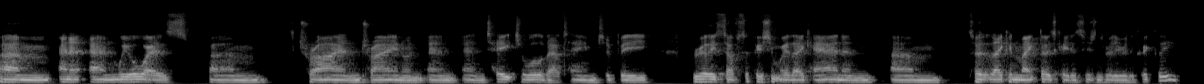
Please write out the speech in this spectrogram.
Um, and and we always um, try and train and, and and teach all of our team to be really self-sufficient where they can and um, so that they can make those key decisions really really quickly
